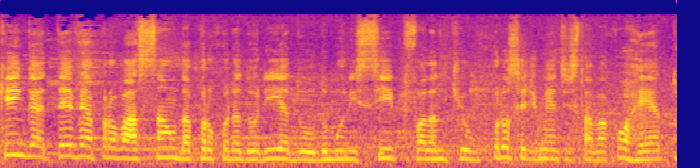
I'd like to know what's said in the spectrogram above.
Quem teve a aprovação da Procuradoria do, do município falando que o procedimento estava correto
